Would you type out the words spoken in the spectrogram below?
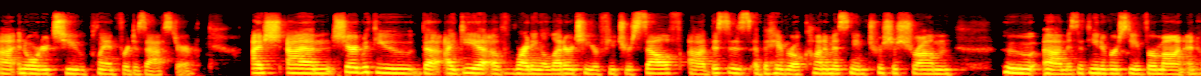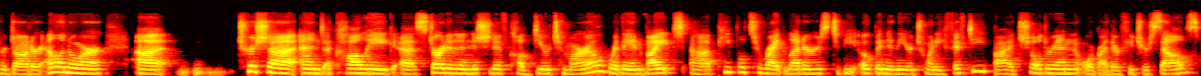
uh, in order to plan for disaster. I sh um, shared with you the idea of writing a letter to your future self. Uh, this is a behavioral economist named Trisha Shrum, who um, is at the University of Vermont, and her daughter Eleanor. Uh, Trisha and a colleague uh, started an initiative called Dear Tomorrow, where they invite uh, people to write letters to be opened in the year 2050 by children or by their future selves.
